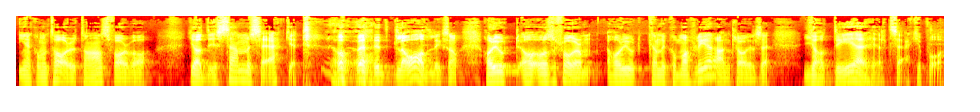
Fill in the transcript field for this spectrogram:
inga kommentarer utan hans svar var Ja det stämmer säkert. och väldigt glad liksom. Har du gjort, och så frågar de, har du gjort, kan det komma fler anklagelser? Ja det är jag helt säker på.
